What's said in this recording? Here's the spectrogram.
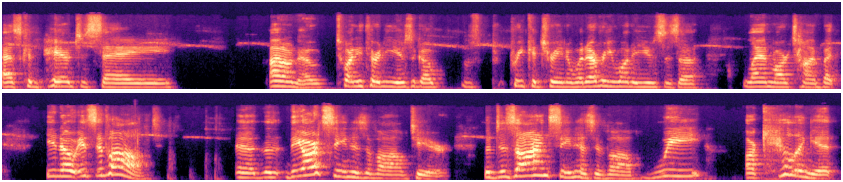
as compared to, say, I don't know, 20, 30 years ago, pre Katrina, whatever you want to use as a landmark time? But, you know, it's evolved uh, the, the art scene has evolved here. The design scene has evolved. We are killing it.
